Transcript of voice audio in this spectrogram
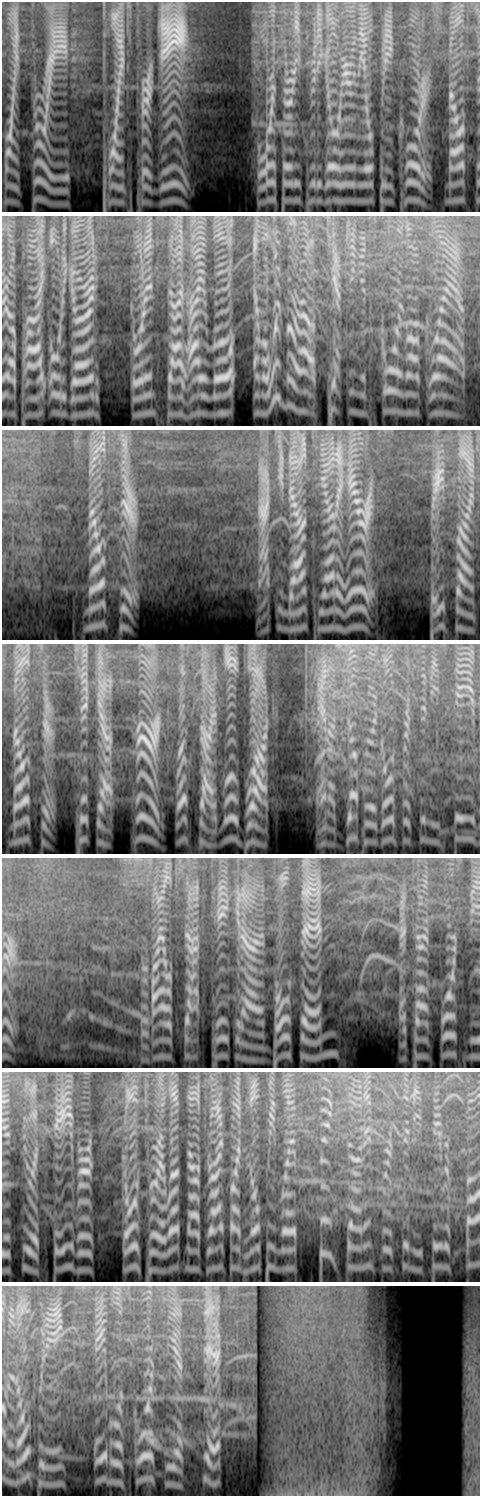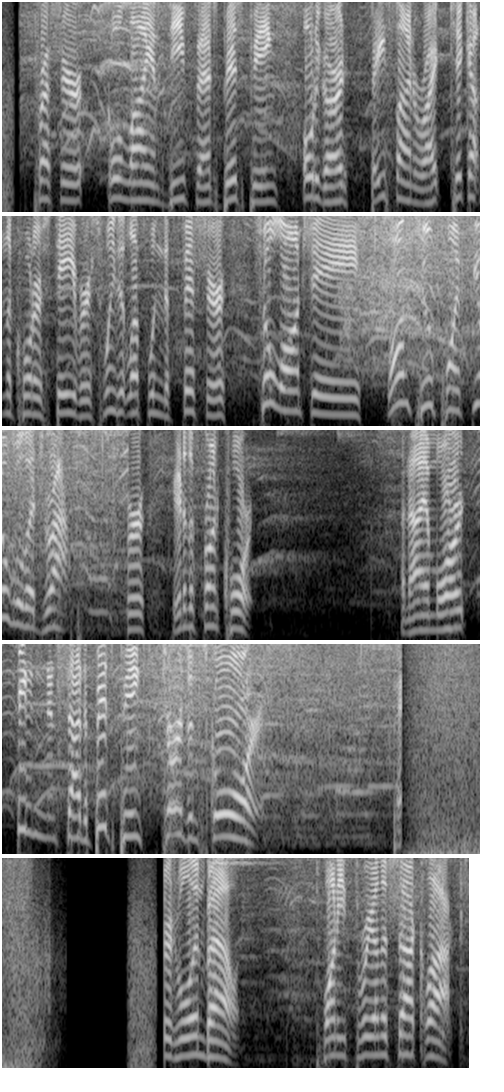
0.3 points per game. 4.33 to go here in the opening quarter. Schmelzer up high, Odegaard going inside, high low. Emma Whitmerhouse catching and scoring off glass. Schmelzer knocking down Kiana Harris. Baseline, Schmelzer, kick out, Hurd, left side, low block, and a jumper that goes for Sydney Staver. So wild shots taken on both ends. That time forcing the issue as Staver goes to her left now, drive finds an opening layup, banks on in for Sydney. Staver found an opening, able to score, she has six. Pressure, Golden Lions defense, Bisping, Odegaard, baseline right, kick out in the corner, Staver, swings it left wing to Fisher. She'll launch a long two-point field goal that drops. Into the front court. Anaya Moore feeding inside to Bisping, turns and scores. Panthers will inbound. 23 on the shot clock.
